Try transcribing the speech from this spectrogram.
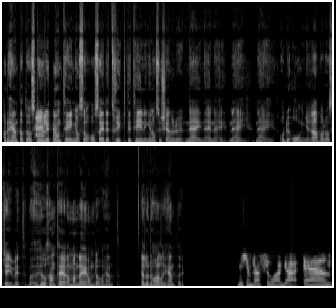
Har det hänt att du har skrivit någonting och så, och så är det tryckt i tidningen och så känner du nej, nej, nej, nej, nej och du ångrar vad du har skrivit. Hur hanterar man det om det har hänt? Eller det har aldrig hänt dig? Vilken bra fråga. Eh,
